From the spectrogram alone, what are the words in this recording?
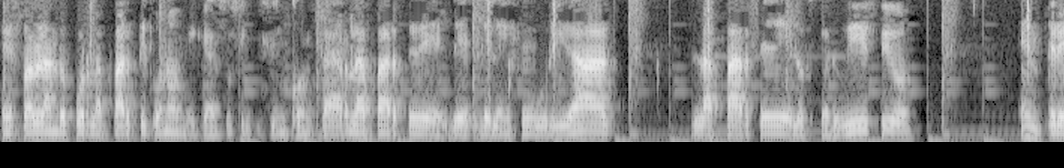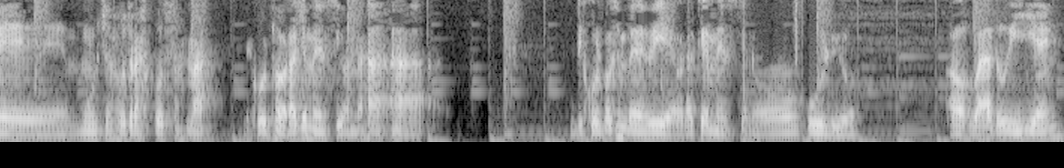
Eso hablando por la parte económica, eso sin, sin contar la parte de, la inseguridad, la parte de los servicios, entre muchas otras cosas más. Disculpa, ahora que mencionas a disculpa que me desvíe, ahora que mencionó Julio a Osvaldo Guillén,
